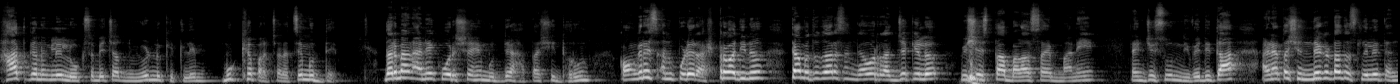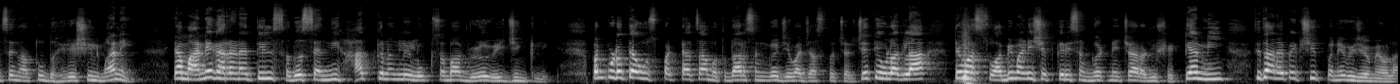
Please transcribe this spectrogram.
हातगणंगले लोकसभेच्या निवडणुकीतले मुख्य प्रचाराचे मुद्दे. दरम्यान अनेक वर्ष हे मुद्दे हाताशी धरून काँग्रेस आणि पुढे राष्ट्रवादीनं त्या मतदारसंघावर राज्य केलं. विशेषतः बाळासाहेब माने त्यांची सून निवेदिता आणि आता शिंदे गटात असलेले त्यांचे नातू धैर्यशील माने या माने घराण्यातील सदस्यांनी हातकणंगले लोकसभा वेळोवेळी जिंकली. पण पुढे त्या ऊसपट्ट्याचा मतदारसंघ जेव्हा जास्त चर्चेत येऊ लागला तेव्हा स्वाभिमानी शेतकरी संघटनेच्या राजू शेट्टी यांनी तिथं अनपेक्षितपणे विजय मिळवला.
